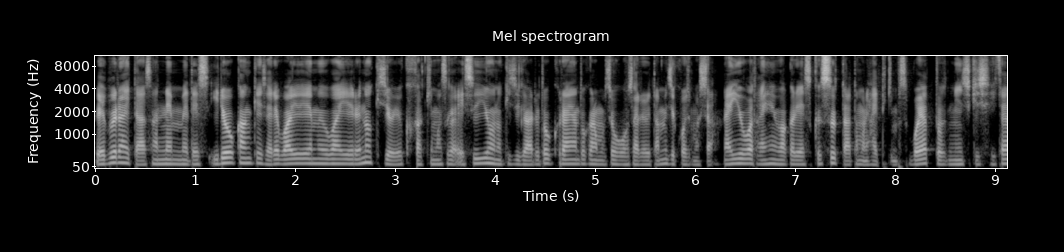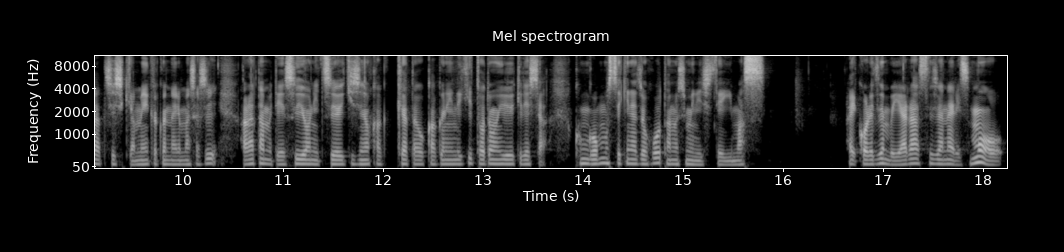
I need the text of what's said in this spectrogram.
ウェブライター3年目です。医療関係者で YMYL の記事をよく書きますが、SEO の記事があるとクライアントからも情報されるため受講しました。内容は大変わかりやすく、スッと頭に入ってきます。ぼやっと認識していた知識が明確になりましたし、改めて SEO に強い記事の書き方を確認でき、とても有益でした。今後も素敵な情報を楽しみにしています。はい、これ全部やらせじゃないです。も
